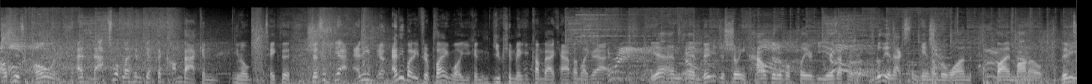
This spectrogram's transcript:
of his own, and that's what let him get the comeback and you know take the. Doesn't yeah any anybody if you're playing well you can you can make a comeback happen like that. Yeah, and and Vivi just showing how good of a player he is after really an excellent game number one by Mono. Vivi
